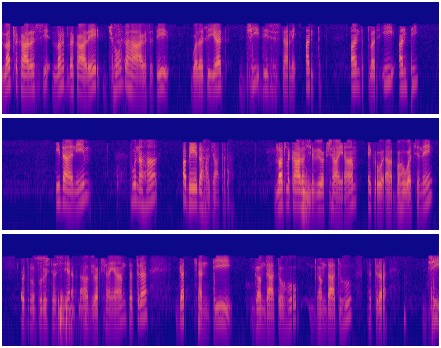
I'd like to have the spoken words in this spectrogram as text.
लट् लकारस्य लट् लकारे झोन्तः आगच्छति। वदति यत् झि इत्यस्य स्थाने अन्त्। अन्त् प्लस् इ अन्ति। इदानीं पुनः अभेदः जातः। लट् लकारस्य हम्म। विवक्षायाम् एक बहुवचने प्रथमपुरुषस्य विवक्षायां तत्र गच्छन्ति। गम् धातोः गम् धातुः तत्र झि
